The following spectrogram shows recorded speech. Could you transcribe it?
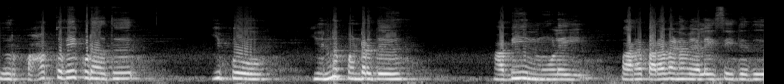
இவர் பார்க்கவே கூடாது. இப்போது என்ன பண்ணுறது அபியின் மூளை பரபரவென வேலை செய்தது.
